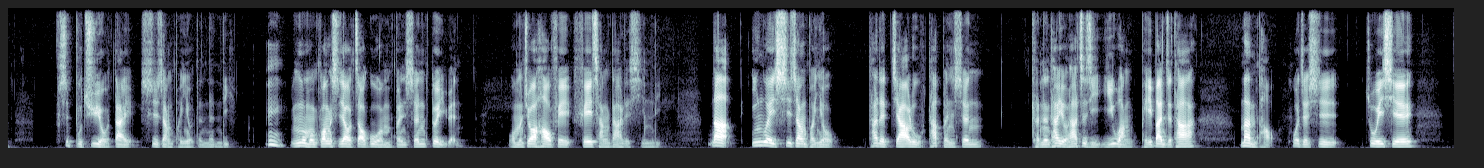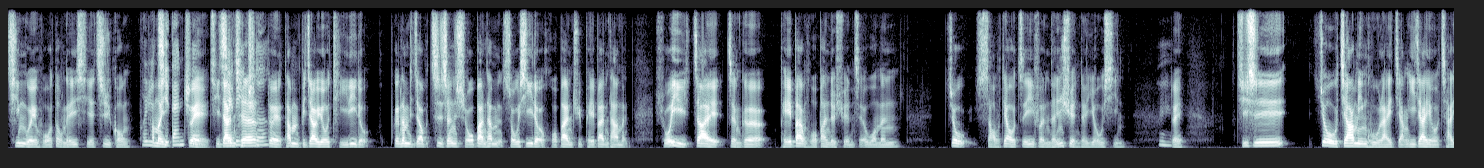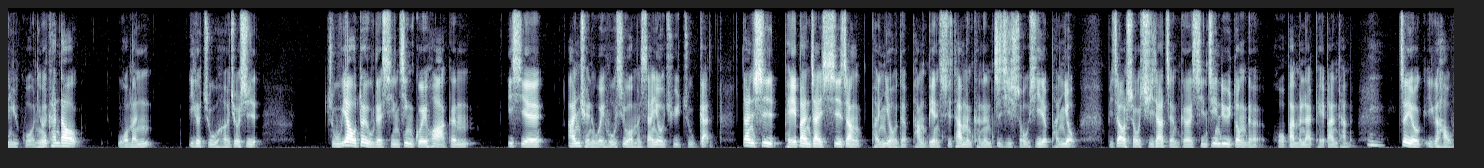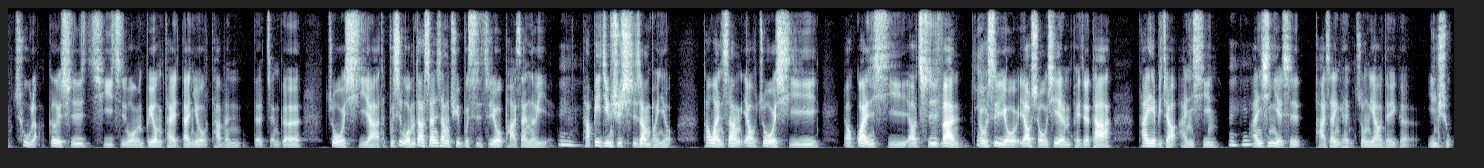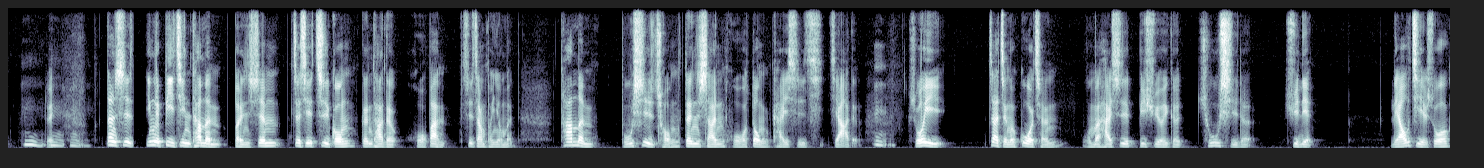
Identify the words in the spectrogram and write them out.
是不具有带视障朋友的能力。嗯，因为我们光是要照顾我们本身队员，我们就要耗费非常大的心力。那因为视障朋友他的加入，他本身可能他有他自己以往陪伴着他慢跑，或者是做一些。轻微活动的一些志工，他们对骑单车，对他们比较有体力的，跟他们比较自身熟伴，他们熟悉的伙伴去陪伴他们，所以在整个陪伴伙伴的选择，我们就少掉这一份人选的忧心。嗯，对，其实就嘉明湖来讲，宜家也有参与过，你会看到我们一个组合，就是主要队伍的行进规划跟一些。安全的维护是我们山友去主干，但是陪伴在视障朋友的旁边，是他们可能自己熟悉的朋友，比较熟悉他整个行进律动的伙伴们来陪伴他们。嗯，这有一个好处啦，各司其职，我们不用太担忧他们的整个作息啊。他不是我们到山上去，不是只有爬山而已。嗯，他毕竟是视障朋友，他晚上要作息、要盥洗、要吃饭，都是有要熟悉的人陪着他，他也比较安心。嗯哼，安心也是爬山一个很重要的一个因素。嗯，对，嗯嗯。但是因为毕竟他们本身这些志工跟他的伙伴。视障朋友们，他们不是从登山活动开始起家的，嗯，所以在整个过程，我们还是必须有一个初始的训练，了解说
